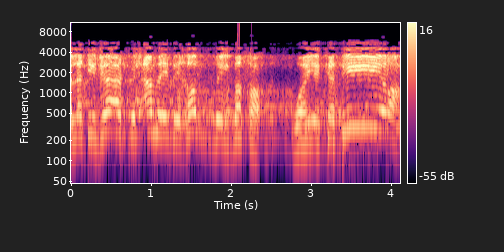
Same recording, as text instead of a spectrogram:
التي جاءت بالأمر بغض البصر. وهي كثيرة.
